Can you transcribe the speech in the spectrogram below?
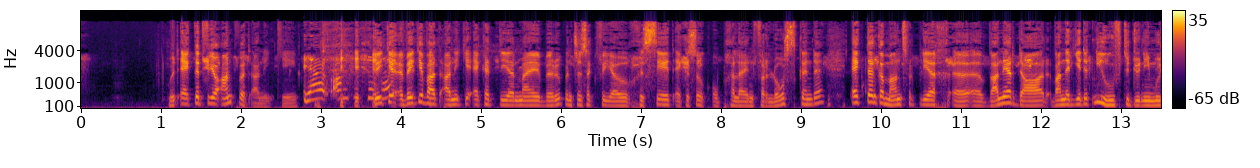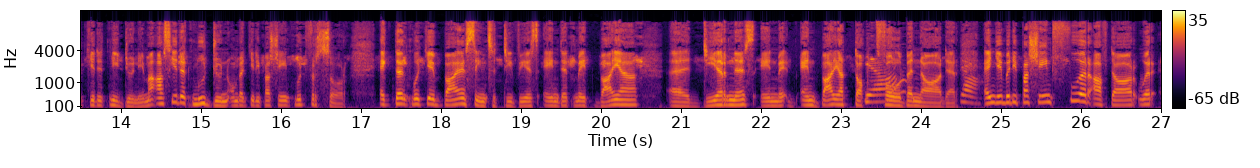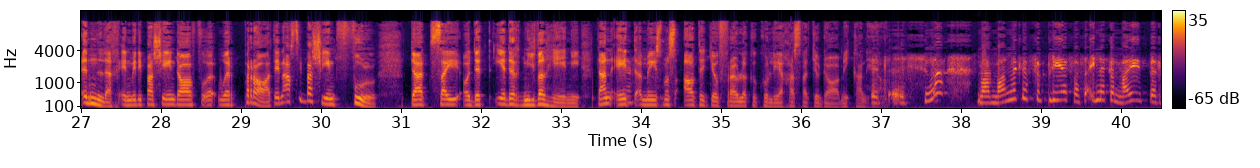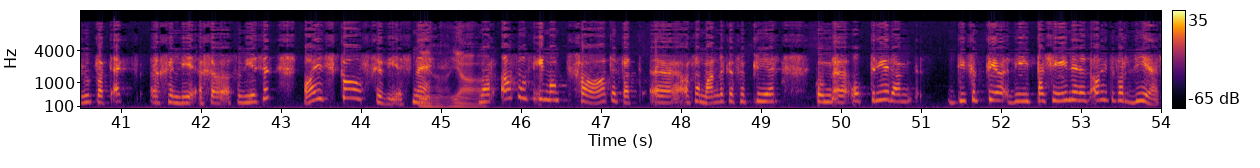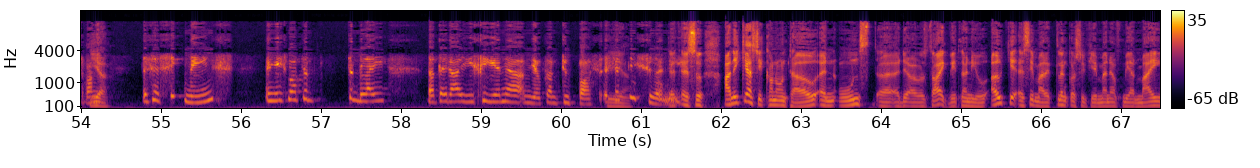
Moet ek dit vir jou antwoord Annetjie? Ja, weet jy weet jy wat Annetjie, ek het deur my beroep en soos ek vir jou gesê het, ek is ook opgelei in verloskunde. Ek dink 'n mansverpleeg uh, uh, wanneer daar wanneer jy dit nie hoef te doen nie, moet jy dit nie doen nie, maar as jy dit moet doen omdat jy die pasiënt moet versorg. Ek dink moet jy baie sensitief wees en dit met baie uh, deernis en met en baie taktvol ja? benader. Ja. En jy moet die pasiënt vooraf daaroor inlig en met die pasiënt daaroor praat en as die pasiënt voel dat sy dit eerder nie wil hê nie, dan het 'n ja. mens mos altyd jou vroulike kollegas wat jou daarmee kan help. Dit is so, maar manlike verpleeg was eintlik 'n my beroep wat ek gele, ge, gewees het baie skaars gewees nê nee. ja, ja maar as ons iemand gehad het wat uh, as 'n manlike verpleeg kon uh, optree dan die verpleeg, die pasiënte het dit altyd waardeer want ja. dis 'n siek mens en jy's maar te te bly dat hy daai higiëne aan jou kan toepas. Is dit ja, nie so nie? Dit is so. Anetjie, as jy kan onthou in ons uh, die, was daai ek weet nou nie hoe oud jy is nie, maar dit klink asof jy min of meer my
